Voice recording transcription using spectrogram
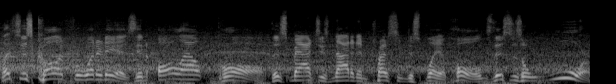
Let's just call it for what it is, an all-out brawl. This match is not an impressive display of holds. This is a war.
